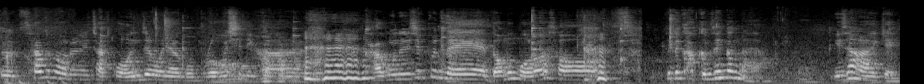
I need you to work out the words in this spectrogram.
또 사돈 어른이 자꾸 언제 오냐고 물어보시니까 가고는 싶은데 너무 멀어서 근데 가끔 생각나요 이상하게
